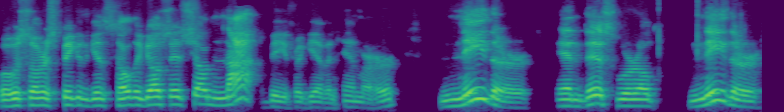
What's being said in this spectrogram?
But whosoever speaketh against the Holy Ghost, it shall not be forgiven him or her, neither in this world, neither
